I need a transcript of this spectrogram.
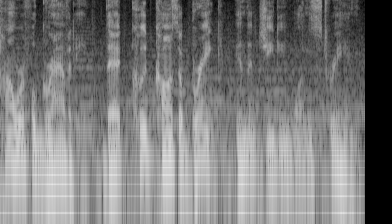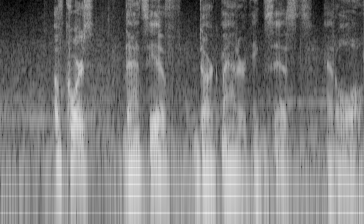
powerful gravity that could cause a break in the GD1 stream. Of course, that's if dark matter exists at all.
